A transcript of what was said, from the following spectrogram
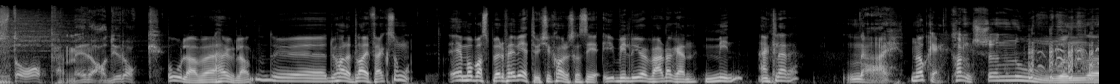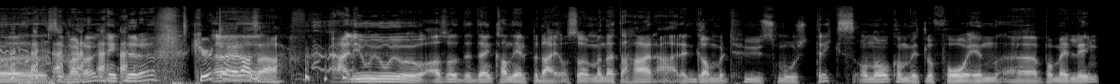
Stå opp med Radiorock. Olav Haugland, du, du har et life hack som Jeg må bare spørre, for jeg vet jo ikke hva du skal si. Vil du gjøre hverdagen min enklere? Nei. Okay. Kanskje noen uh, sin hverdag enklere. Kult å høre, altså. Eh, jo, jo, jo. Altså, det, den kan hjelpe deg også, men dette her er et gammelt husmorstriks. Og nå kommer vi til å få inn uh, på melding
